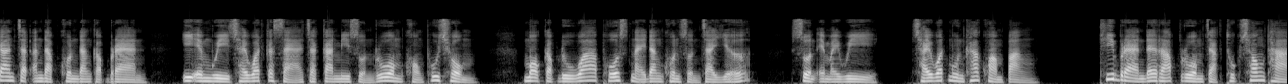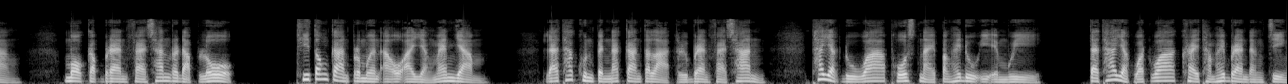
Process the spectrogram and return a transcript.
การจัดอันดับคนดังกับแบรนด์ EMV ใช้วัดกระแสจากการมีส่วนร่วมของผู้ชม เหมาะกับดูว่าโพสต์ไหนดังคนสนใจเยอะ ส่วน MIV ใช้วัดมูลค่าความปัง ที่แบรนด์ได้รับรวมจากทุกช่องทาง เหมาะกับแบรนด์แฟชั่นระดับโลก ที่ต้องการประเมิน ROI อย่างแม่นยำ และถ้าคุณเป็นนักการตลาดหรือแบรนด์แฟชั่น ถ้าอยากดูว่าโพสต์ไหนปังให้ดู EMV แต่ถ้าอยากวัดว่าใครทำให้แบรนด์ดังจริง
